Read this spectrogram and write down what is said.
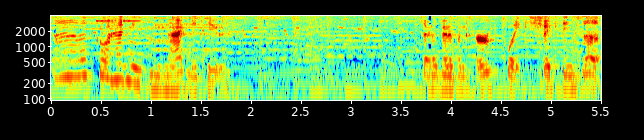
Uh, let's go ahead and use Magnitude. Start a bit of an earthquake, shake things up.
